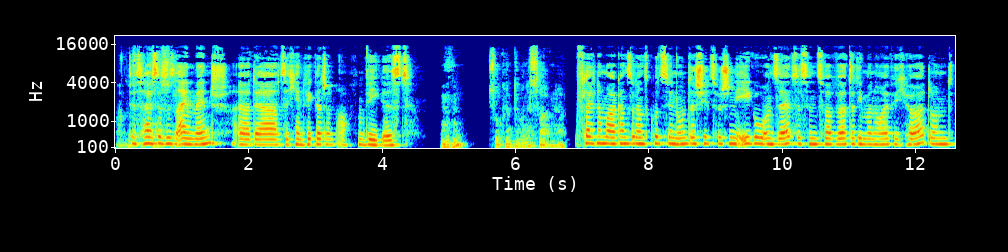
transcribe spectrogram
anders. Das heißt, es ist ein Mensch, äh, der sich entwickelt und auf dem Weg ist. Mhm. So könnte man es sagen, ja. Vielleicht nochmal, kannst du ganz kurz den Unterschied zwischen Ego und Selbst, das sind zwar Wörter, die man häufig hört und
